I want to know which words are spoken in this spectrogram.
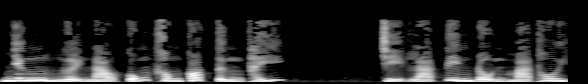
Nhưng người nào cũng không có từng thấy. Chỉ là tin đồn mà thôi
